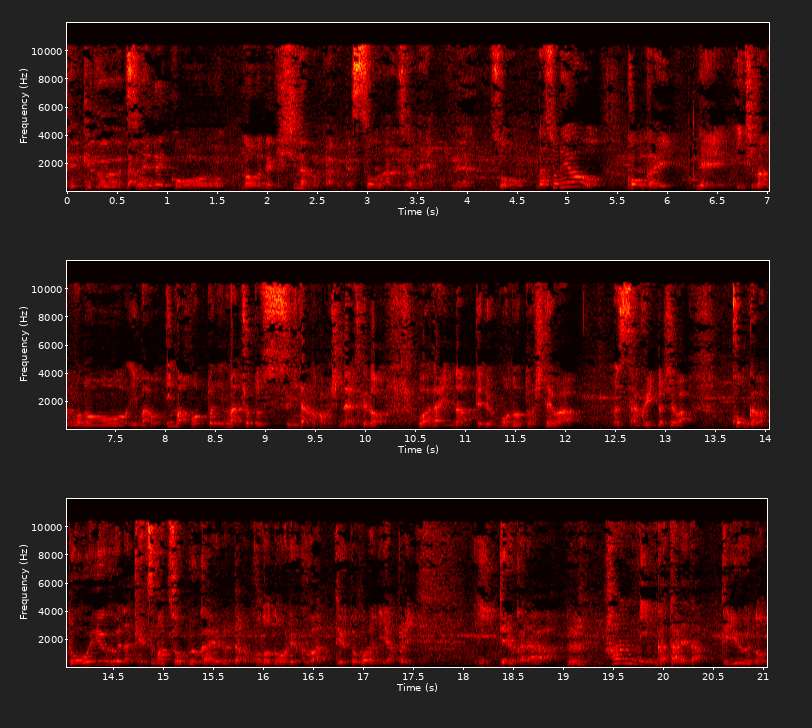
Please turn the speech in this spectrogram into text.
結局ダメでこうの歴史なのかみたいなそうなんですよね。ね。そう。だそれを今回ね一番この今今本当にまあちょっと過ぎたのかもしれないですけど話題になってるものとしては作品としては今回はどういう風な結末を迎えるんだろうこの能力はっていうところにやっぱり言ってるから、うん。犯人が誰だっていうの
